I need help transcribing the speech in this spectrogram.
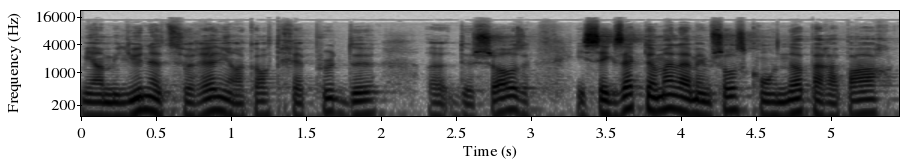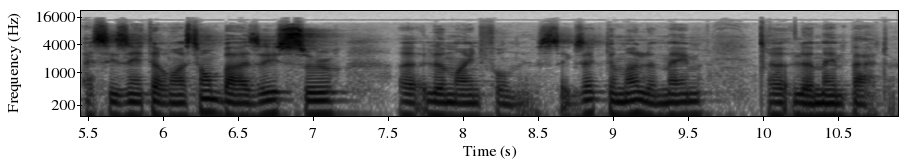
mais en milieu naturel, il y a encore très peu de, de choses. Et c'est exactement la même chose qu'on a par rapport à ces interventions basées sur le mindfulness. C'est exactement le même, le même pattern.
